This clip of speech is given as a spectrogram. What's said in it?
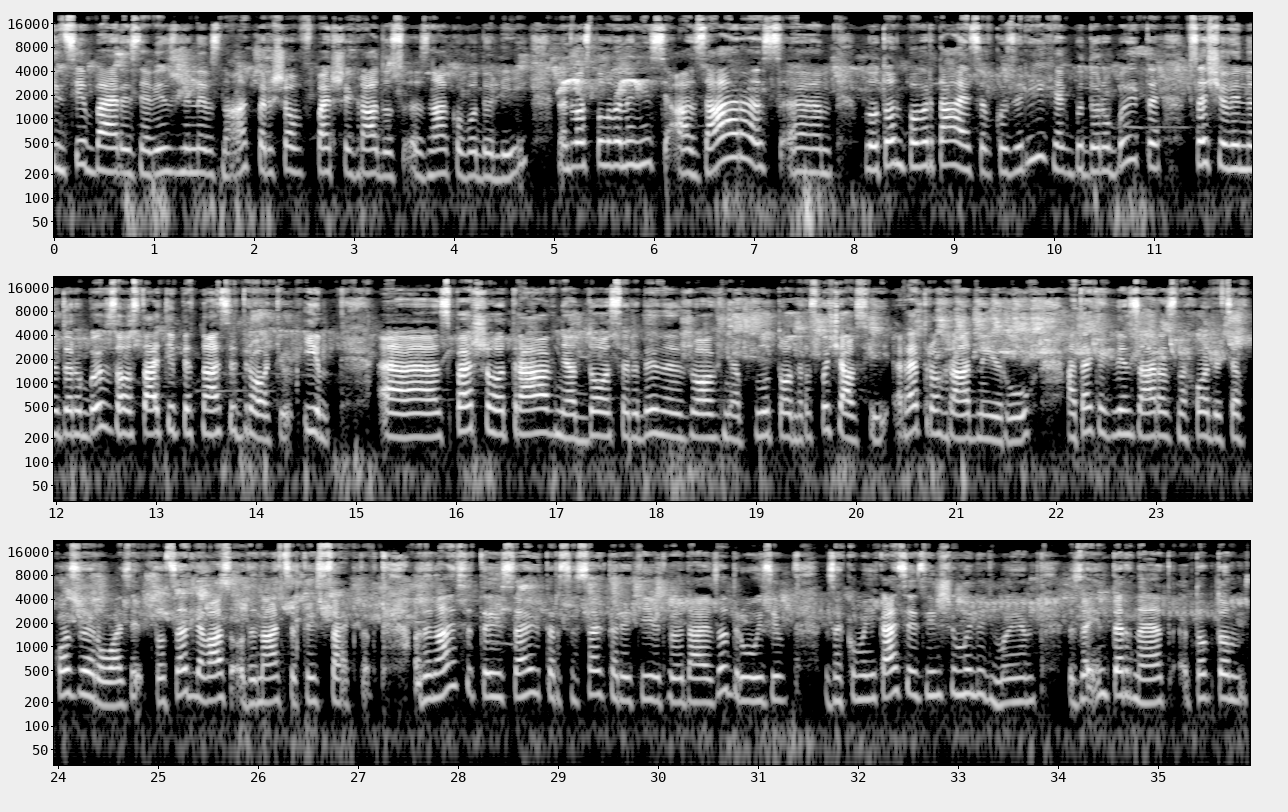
кінці березня він змінив знак, перейшов в перший градус знаку водолій на 2,5 місця. А зараз е, Плутон повертається в Козиріг, якби доробити все, що він не доробив за останні 15 років. І Е, З 1 травня до середини жовтня Плутон розпочав свій ретроградний рух. А так як він зараз знаходиться в Козирозі, то це для вас 11 сектор. 11 сектор це сектор, який відповідає за друзів, за комунікацію з іншими людьми, за інтернет. Тобто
